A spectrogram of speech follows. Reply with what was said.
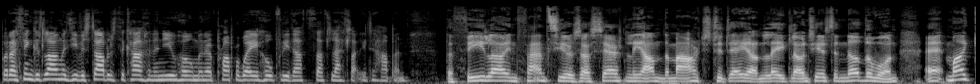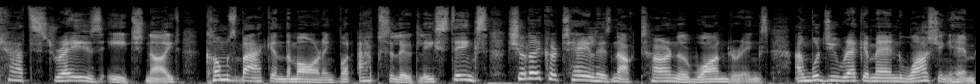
But I think as long as you've established the cat in the new home in a proper way, hopefully that's that's less likely to happen. The feline fanciers are certainly on the march today on Late Lunch. Here's another one. Uh, my cat strays each night, comes back in the morning, but absolutely stinks. Should I curtail his nocturnal wanderings? And would you recommend washing him?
